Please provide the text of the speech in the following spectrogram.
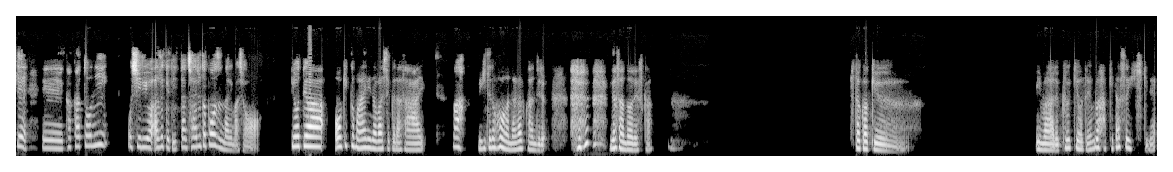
て、えー、かかとにお尻を預けて一旦チャイルドポーズになりましょう。両手は大きく前に伸ばしてください。あ、右手の方が長く感じる。皆さんどうですか？一呼吸。今ある空気を全部吐き出す意識で。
